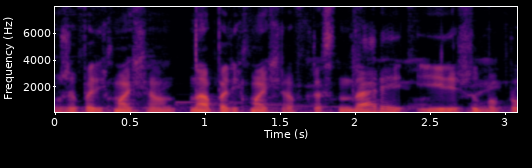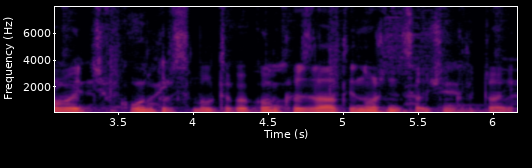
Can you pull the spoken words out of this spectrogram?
уже парикмахером, на парикмахера в Краснодаре и решил попробовать в конкурс. Был такой конкурс «Золотые ножницы», очень крутой.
